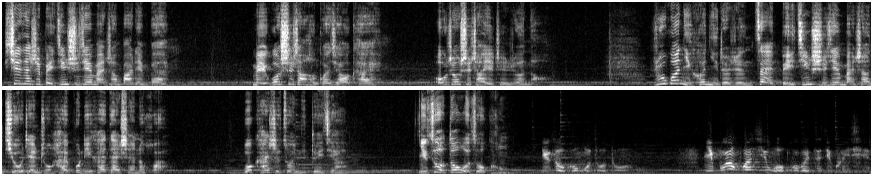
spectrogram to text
现在是北京时间晚上八点半，美国市场很快就要开，欧洲市场也正热闹。如果你和你的人在北京时间晚上九点钟还不离开岱山的话，我开始做你的对家。你做多，我做空。你做空，我做多，你不用关心我会不会自己亏钱，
